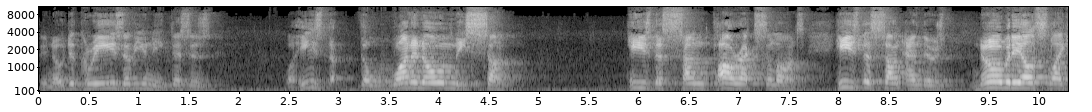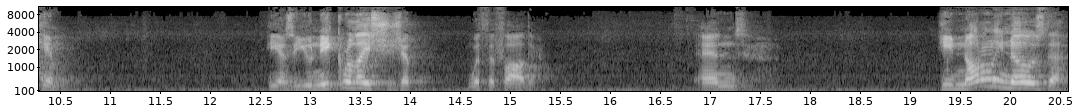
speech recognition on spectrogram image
There are no degrees of unique. This is, well, he's the, the one and only Son. He's the Son par excellence. He's the Son, and there's nobody else like him. He has a unique relationship with the Father. And he not only knows that,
